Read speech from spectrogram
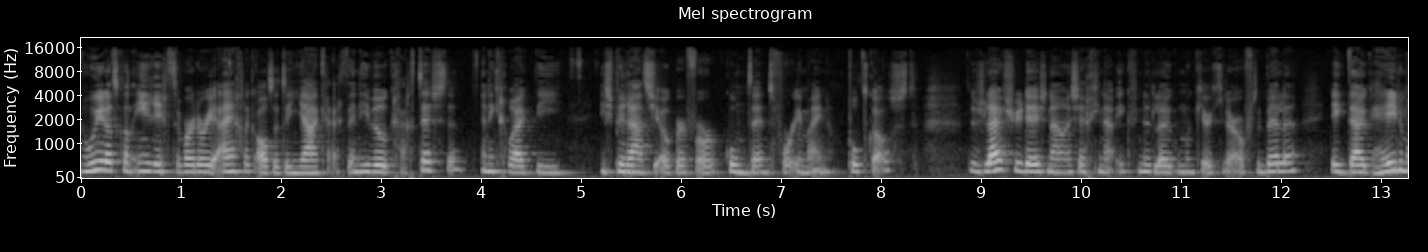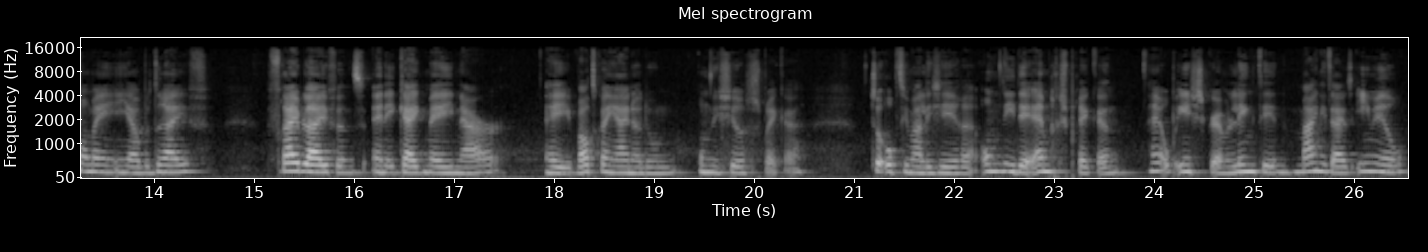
hoe je dat kan inrichten waardoor je eigenlijk altijd een ja krijgt. En die wil ik graag testen. En ik gebruik die inspiratie ook weer voor content voor in mijn podcast. Dus luister je deze nou en zeg je nou, ik vind het leuk om een keertje daarover te bellen. Ik duik helemaal mee in jouw bedrijf, vrijblijvend. En ik kijk mee naar, hey, wat kan jij nou doen om die salesgesprekken te optimaliseren? Om die DM-gesprekken op Instagram, LinkedIn, maakt niet uit, e-mail.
